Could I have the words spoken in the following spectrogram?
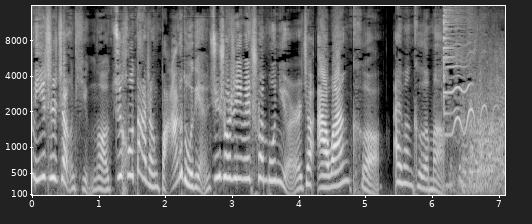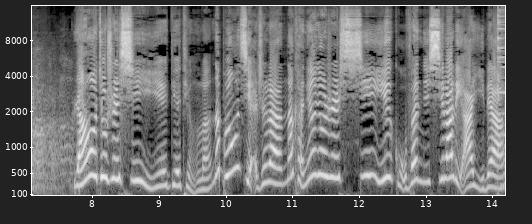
迷之涨停啊，最后大涨八个多点，据说是因为川普女儿叫阿万科。爱万科嘛，然后就是西仪跌停了，那不用解释了，那肯定就是西仪股份的希拉里阿姨的。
